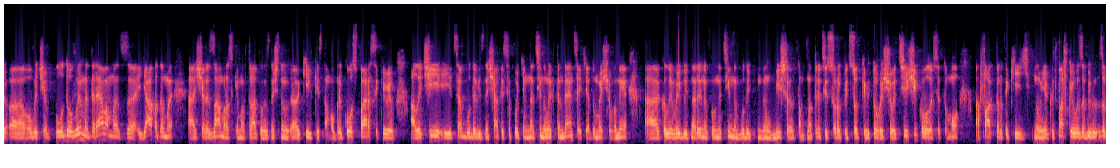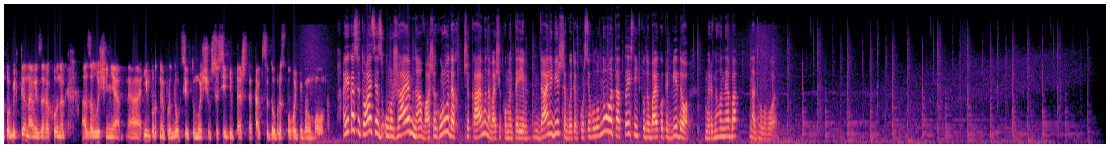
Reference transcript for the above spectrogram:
овочі плодовими деревами з ягодами. Через заморозки ми втратили значну е, кількість там абрикос, персиків, алечі, і це буде відзначатися потім на цінових тенденціях. Я думаю, що вони, е, коли вийдуть на ринок повноцінно, будуть ну більше там на 30-40% від того, що очікувалося. Тому фактор такий, ну якось важко його запобігти, навіть за рахунок залучення е, імпортної продукції, тому що в сусідів теж не так все добре з погодніми умовами. А яка ситуація з урожаєм на ваших городах? Чекаємо на ваші коментарі. Далі більше будьте в курсі головного та тисніть подобайку під відео. Мирного неба над головою.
